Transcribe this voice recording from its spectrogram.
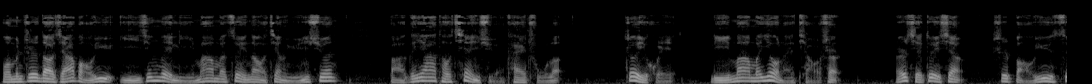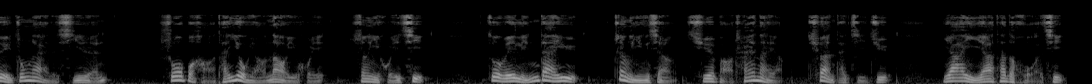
我们知道贾宝玉已经为李妈妈醉闹降云轩，把个丫头倩雪开除了。这一回李妈妈又来挑事儿，而且对象是宝玉最钟爱的袭人，说不好他又要闹一回，生一回气。作为林黛玉，正应像薛宝钗那样。劝他几句，压一压他的火气。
